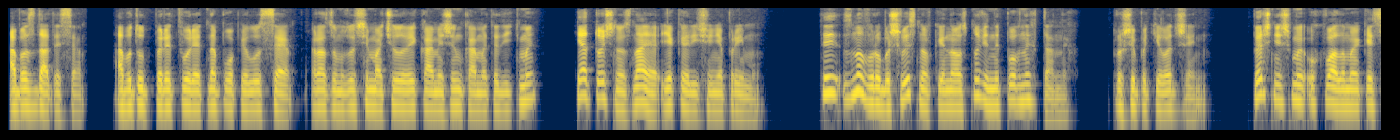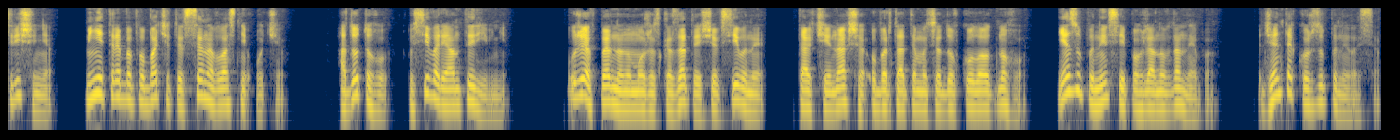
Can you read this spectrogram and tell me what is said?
або здатися, або тут перетворять на попіл усе разом з усіма чоловіками, жінками та дітьми, я точно знаю, яке рішення прийму. Ти знову робиш висновки на основі неповних даних, прошепотіла Джейн. Перш ніж ми ухвалимо якесь рішення, мені треба побачити все на власні очі. А до того усі варіанти рівні. Уже впевнено можу сказати, що всі вони так чи інакше обертатимуться довкола одного. Я зупинився і поглянув на небо. Джен також зупинилася.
